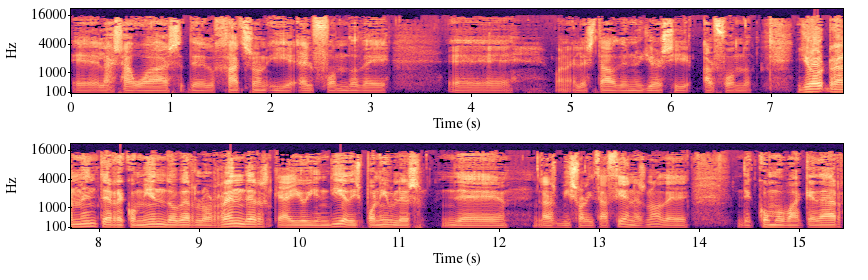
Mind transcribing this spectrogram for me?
eh, las aguas del Hudson y el fondo de, eh, bueno, el estado de New Jersey al fondo. Yo realmente recomiendo ver los renders que hay hoy en día disponibles de las visualizaciones, ¿no? De, de cómo va a quedar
